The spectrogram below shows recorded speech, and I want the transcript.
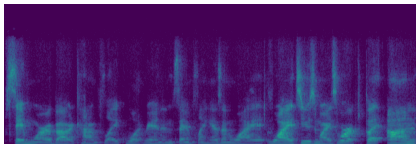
say more about kind of like what random sampling is and why it why it's used and why it's worked. But um,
